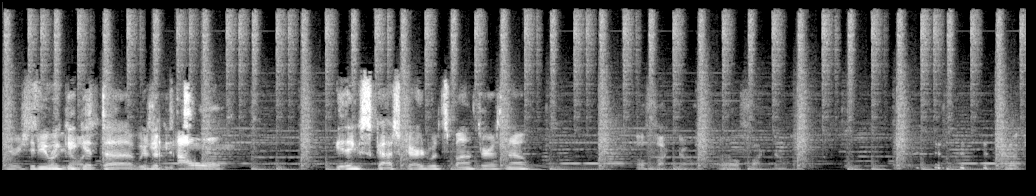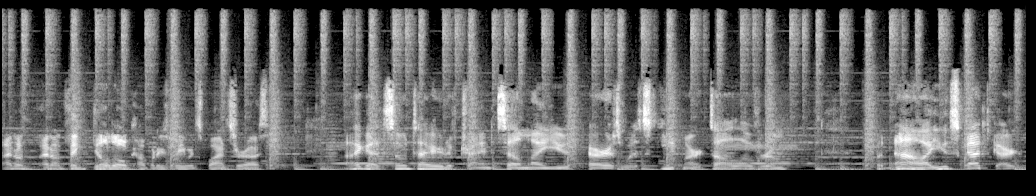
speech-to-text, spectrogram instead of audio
Maybe, she's Maybe we could get uh we There's could a get towel. you think Scotchgard would sponsor us now? Oh fuck no! Oh fuck no! I don't. I don't. I don't think dildo companies would even sponsor us. I got so tired of trying to sell my used cars with skeet marks all over them. But now I use Scotchgard.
